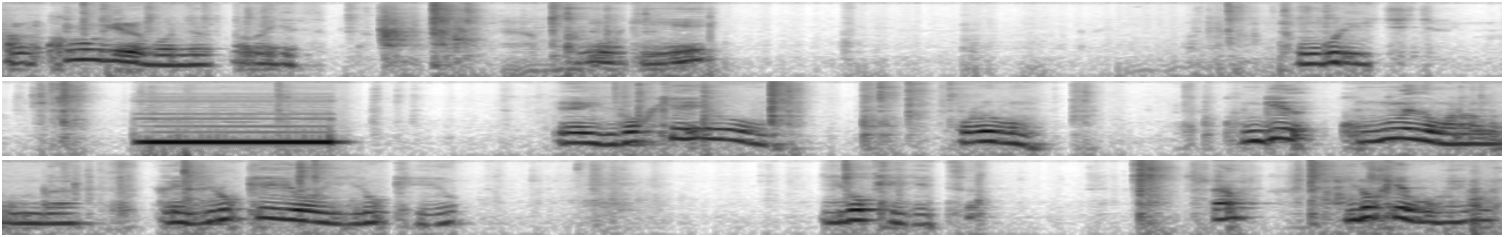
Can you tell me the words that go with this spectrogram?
난 크루기를 먼저 써야겠습 크루기. 동굴이 진짜. 예, 이렇게 해요. 여러분. 궁기, 궁금해서 말하는 건데. 예, 이렇게 해요, 이렇게 해요. 이렇게겠죠? 일단, 이렇게 보고 해보자.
